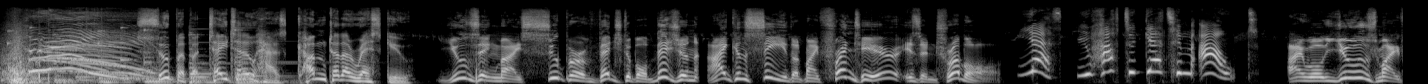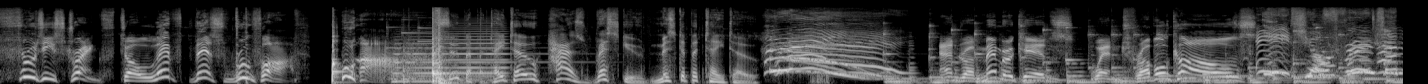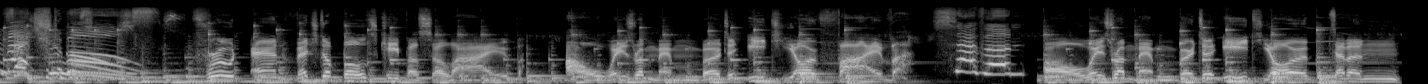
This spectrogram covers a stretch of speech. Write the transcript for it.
Hooray! Super Potato has come to the rescue. Using my super vegetable vision, I can see that my friend here is in trouble. Yes, you have to get him out. I will use my fruity strength to lift this roof off. Hoo-ha! Super Potato has rescued Mr. Potato. Hooray! And remember, kids, when trouble calls, Eat your fruit and vegetables. fruit and vegetables keep us alive. Always remember to eat your five. Seven. Always remember to eat your seven.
